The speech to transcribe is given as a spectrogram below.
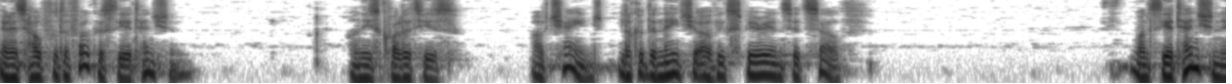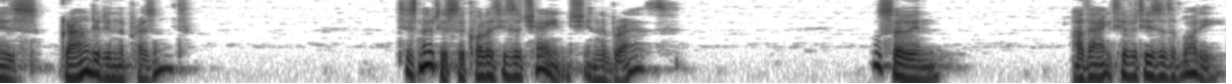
then it's helpful to focus the attention on these qualities of change. Look at the nature of experience itself. Once the attention is grounded in the present, just notice the qualities of change in the breath, also in other activities of the body,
